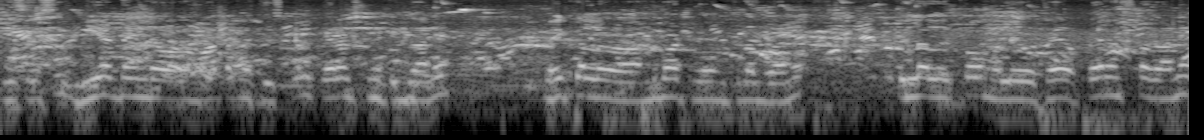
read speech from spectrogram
తీసేసి బీఎడ్ అయిండే వాళ్ళు మాత్రమే తీసుకొని పేరెంట్స్ మీటింగ్ కానీ వెహికల్ అందుబాటులో ఉంచడం కానీ పిల్లలతో మళ్ళీ పే పేరెంట్స్తో కానీ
